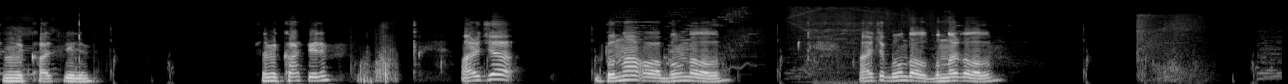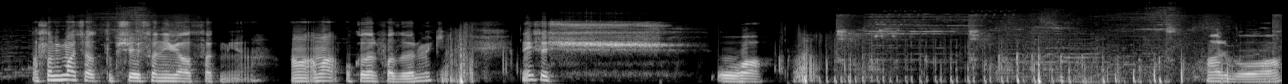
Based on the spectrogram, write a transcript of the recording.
Şunu bir kalpleyelim. Şunu bir kalpleyelim. Ayrıca buna bunu da alalım. Ayrıca bunu da al, bunları da alalım. Aslında bir maç atıp şu efsanevi alsak mı ya? Ama ama o kadar fazla vermek. Neyse. Oha. Harbi oha.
